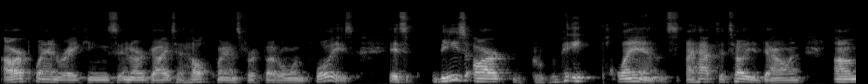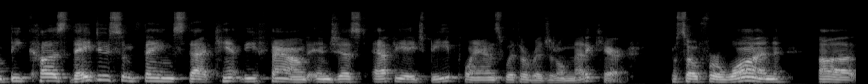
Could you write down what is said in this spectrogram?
our plan rankings in our guide to health plans for federal employees. It's these are great plans, I have to tell you, Dallin, um, because they do some things that can't be found in just FEHB plans with original Medicare. So, for one, uh,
